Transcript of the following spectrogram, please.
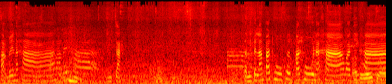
ฝากด้วยนะคะมาได้ค่ะนี่จ้ะตอนนี้เป็นร้านปลาทูเพิ่มปลาทูนะคะสวัสดีค่ะสวย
